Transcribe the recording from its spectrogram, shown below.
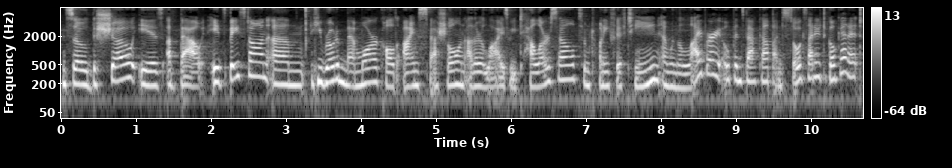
And so the show is about, it's based on, um, he wrote a memoir called I'm Special and Other Lies We Tell Ourselves from 2015. And when the library opens back up, I'm so excited to go get it.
